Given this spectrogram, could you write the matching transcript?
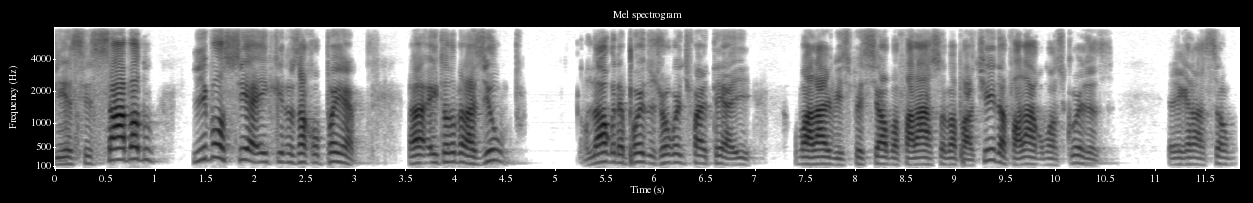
desse sábado. E você aí que nos acompanha uh, em todo o Brasil, logo depois do jogo a gente vai ter aí uma live especial para falar sobre a partida, falar algumas coisas em relação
